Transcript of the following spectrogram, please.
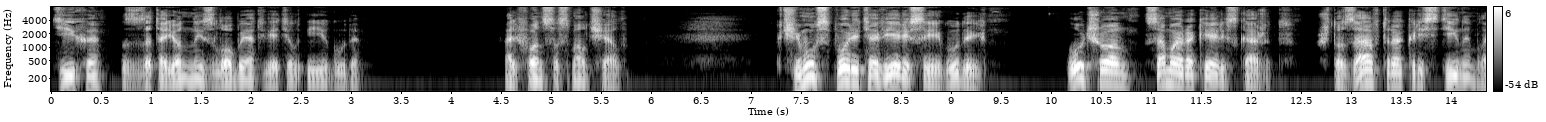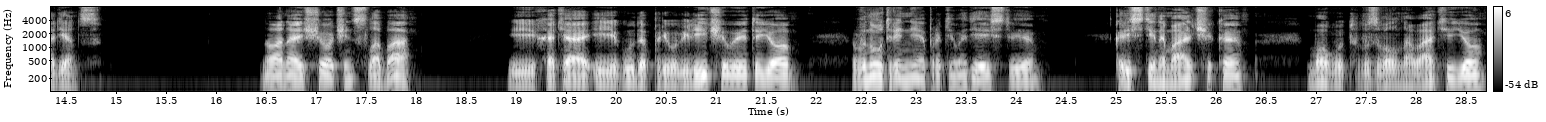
Тихо, с затаенной злобой ответил Иегуда. Альфонсо смолчал. К чему спорить о вере с Иегудой? Лучше он самой Ракель скажет, что завтра крестины младенца. Но она еще очень слаба, и хотя Иегуда преувеличивает ее внутреннее противодействие, крестины мальчика могут взволновать ее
